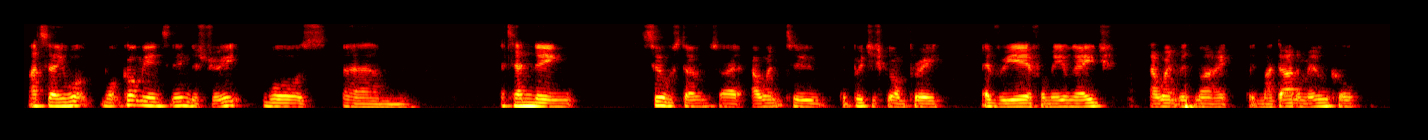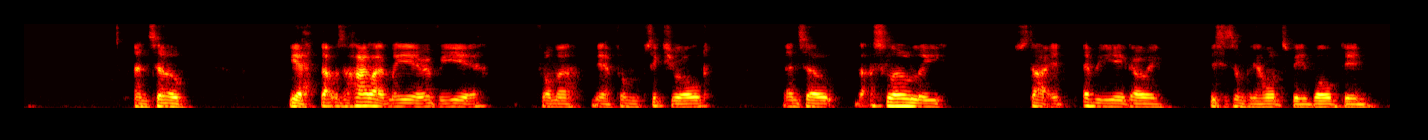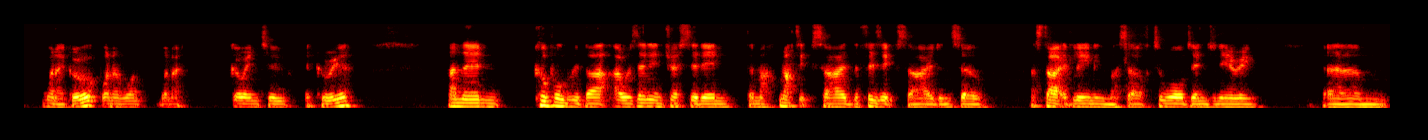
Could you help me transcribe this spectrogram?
I'd say what what got me into the industry was um, attending Silverstone. So I, I went to the British Grand Prix every year from a young age. I went with my with my dad and my uncle and so yeah, that was a highlight of my year every year from a yeah from six year old, and so that slowly started every year going. This is something I want to be involved in. when I grow up, when I want when I go into a career. And then coupled with that, I was then interested in the mathematics side, the physics side, and so I started leaning myself towards engineering um,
